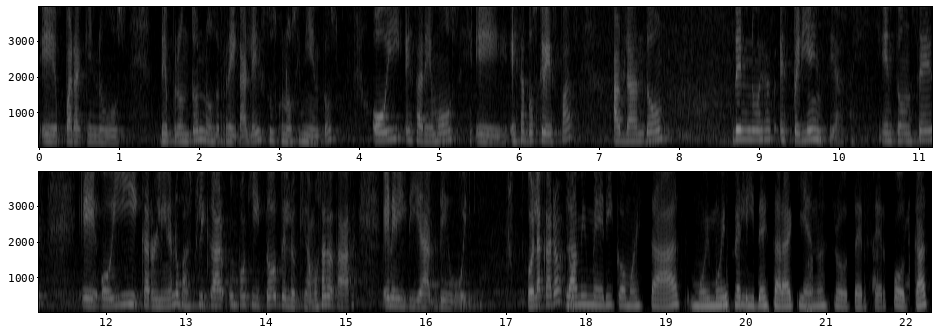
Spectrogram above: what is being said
eh, para que nos, de pronto, nos regale sus conocimientos. Hoy estaremos, eh, estas dos crespas, hablando de nuestras experiencias. Entonces, eh, hoy Carolina nos va a explicar un poquito de lo que vamos a tratar en el día de hoy. Hola, Caro. Hola, mi Mary, ¿cómo estás? Muy, muy feliz de estar aquí en nuestro tercer podcast.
